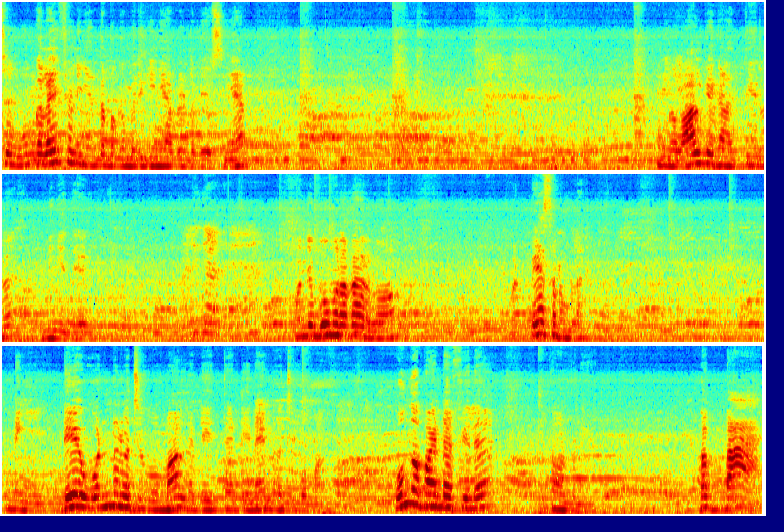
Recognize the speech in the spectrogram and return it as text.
ஸோ உங்கள் லைஃப்பில் நீங்கள் எந்த பக்கம் இருக்கீங்க அப்படின்றத யோசிங்க. உங்கள் வாழ்க்கைக்கான தீர்வை நீங்கள் தேடு. கொஞ்சம் பூமராக தான் இருக்கும். பட் பேசணும்ல. இன்னைக்கு டே ஒன்னு வச்சுப்போமா இல்லை டே தேர்ட்டி நைன் வச்சுப்போமா? உங்கள் பாயிண்ட் ஆஃப் வியூவில் கமெண்ட் பண்ணுங்க. பாய்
